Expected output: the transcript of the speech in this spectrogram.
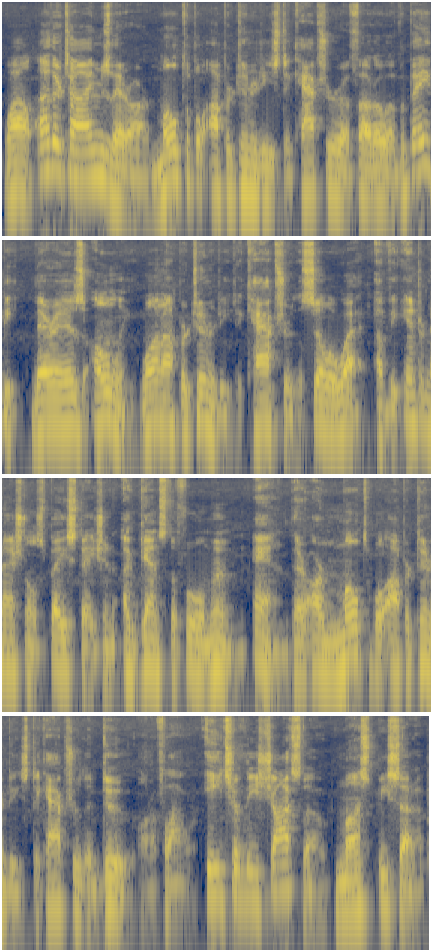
while other times there are multiple opportunities to capture a photo of a baby. There is only one opportunity to capture the silhouette of the International Space Station against the full moon, and there are multiple opportunities to capture the dew on a flower. Each of these shots, though, must be set up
